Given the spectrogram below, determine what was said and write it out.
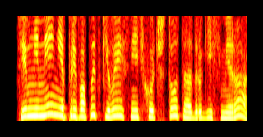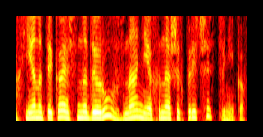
Тем не менее, при попытке выяснить хоть что-то о других мирах, я натыкаюсь на дыру в знаниях наших предшественников.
